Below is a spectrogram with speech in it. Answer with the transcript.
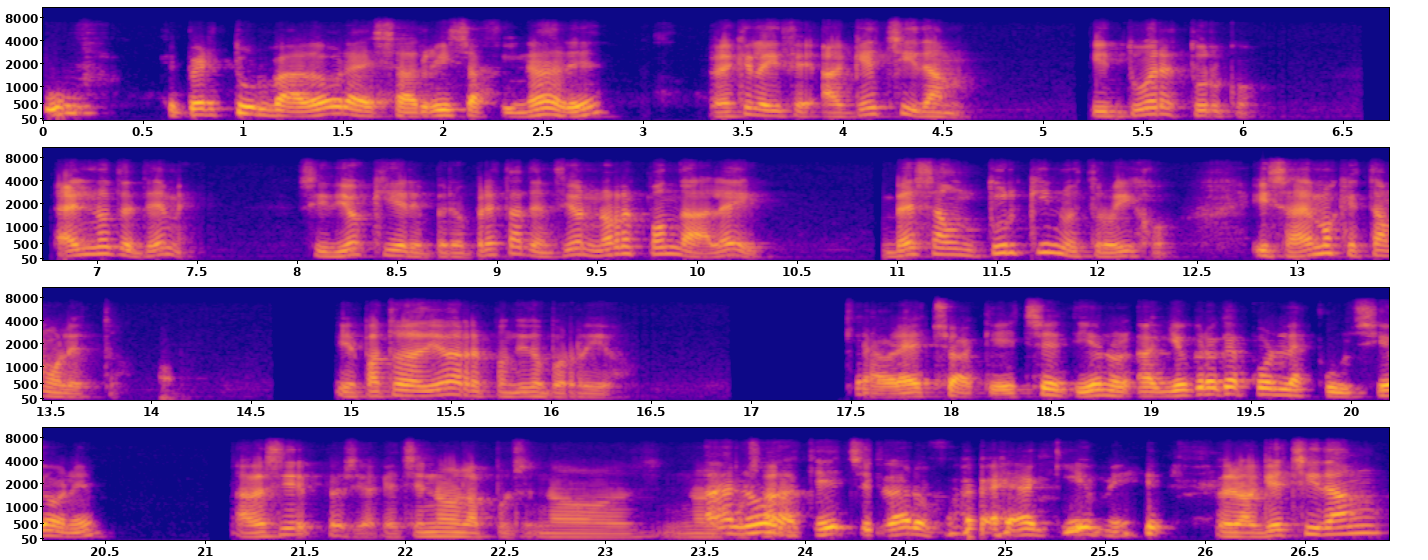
Uf, qué perturbadora esa risa final, ¿eh? Pero es que le dice, Akechi Dam, y tú eres turco. Él no te teme. Si Dios quiere, pero presta atención, no responda a la ley. Ves a un turqui nuestro hijo, y sabemos que está molesto. Y el pacto de Dios ha respondido por Río. ¿Qué habrá hecho Akeche, tío? No- ah, yo creo que es por la expulsión, ¿eh? A ver si, pero si Akechi no la expulsa- no, no la ah, no. Akeche, claro, fue aquí. Me... Pero Akechi Dan,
